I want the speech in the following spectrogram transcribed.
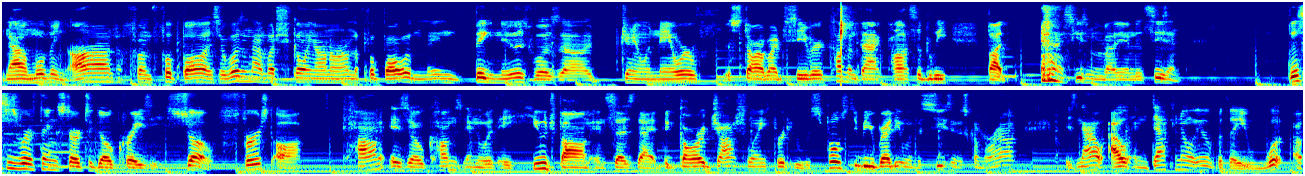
Now, moving on from football, as there wasn't that much going on around the football, the main big news was uh, Jalen Nailor, the star wide receiver, coming back possibly, but excuse me, by the end of the season. This is where things start to go crazy. So, first off, Tom Izzo comes in with a huge bomb and says that the guard Josh Langford, who was supposed to be ready when the season has come around, is now out indefinitely with a, a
